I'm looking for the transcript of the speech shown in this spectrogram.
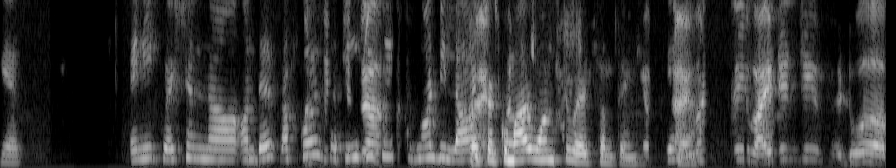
Yes. Any question uh, on this? Of course, the PCC should not be large. Dr. Kumar wants to add something. Yeah. why didn't he do a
